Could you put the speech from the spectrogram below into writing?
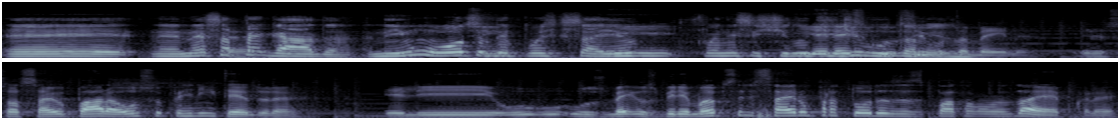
é, é, nessa É. pegada. Nenhum outro Sim. depois que saiu E- foi nesse estilo E de, ele é de luta mesmo. também, né? Ele só saiu para o Super Nintendo, né? Ele, o- o- os, os beat'em ups eles saíram para todas as plataformas da época, né?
